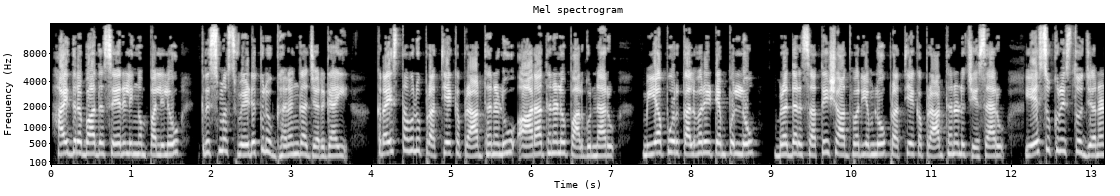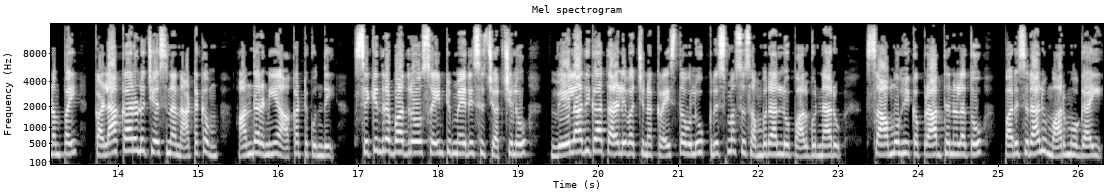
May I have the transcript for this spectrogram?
హైదరాబాద్ శేరలింగంపల్లిలో క్రిస్మస్ వేడుకలు ఘనంగా జరిగాయి. క్రైస్తవులు ప్రత్యేక ప్రార్థనలు ఆరాధనలో పాల్గొన్నారు. మియాపూర్ కల్వరీ టెంపుల్లో బ్రదర్ సతీష్ ఆధ్వర్యంలో ప్రత్యేక ప్రార్థనలు చేశారు. యేసుక్రీస్తు జననంపై కళాకారులు చేసిన నాటకం అందరినీ ఆకట్టుకుంది. సికింద్రాబాద్లో సెయింట్ మేరీస్ చర్చిలో వేలాదిగా తరలివచ్చిన క్రైస్తవులు క్రిస్మస్ సంబురాల్లో పాల్గొన్నారు. సామూహిక ప్రార్థనలతో పరిసరాలు మార్మోగాయి.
